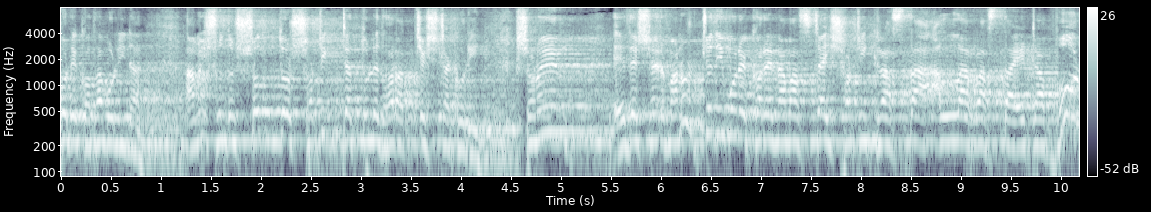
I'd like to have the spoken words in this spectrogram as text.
করে কথা বলি না। আমি শুধু সত্য সঠিকটা তুলে ধরার চেষ্টা করি। শোনেন, এদেশের মানুষ যদি মনে করে নামাজটাই সঠিক রাস্তা, আল্লাহর রাস্তা, এটা ভুল।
